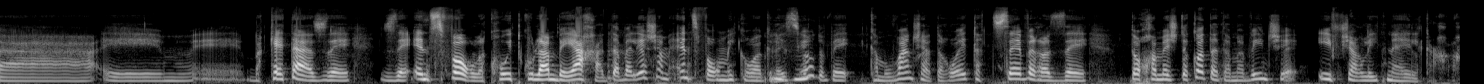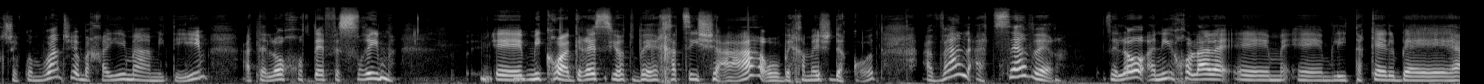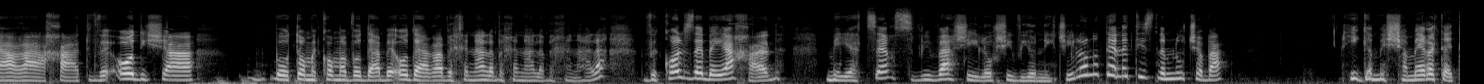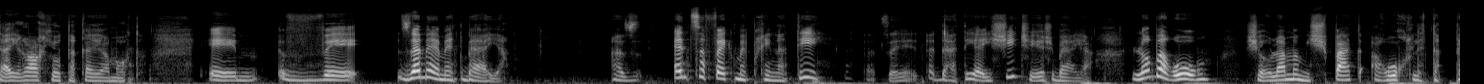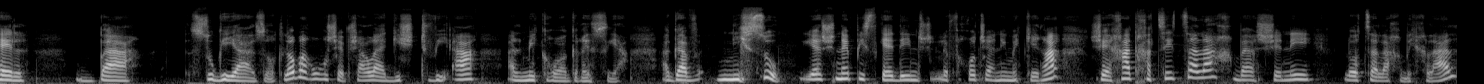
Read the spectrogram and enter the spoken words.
בקטע הזה, זה אין ספור, לקחו את כולם ביחד, אבל יש שם אין ספור מיקרו-אגרסיות, mm-hmm. וכמובן, שאתה רואה את הצבר הזה, תוך חמש דקות אתה מבין שאי אפשר להתנהל ככה. עכשיו, כמובן שבחיים האמיתיים אתה לא חוטף עשרים מיקרואגרסיות בחצי שעה או בחמש דקות, אבל הצבר, זה לא, אני יכולה להיתקל בהערה אחת, ועוד אישה באותו מקום עבודה, בעוד הערה וכן הלאה וכן הלאה וכן הלאה, וכל זה ביחד מייצר סביבה שהיא לא שוויונית, שהיא לא נותנת הזדמנות שווה. היא גם משמרת את ההיררכיות הקיימות. וזה באמת בעיה. אז אין ספק מבחינתי, זה דעתי האישית, שיש בעיה. לא ברור שעולם המשפט ערוך לטפל בסוגיה הזאת. לא ברור שאפשר להגיש תביעה על מיקרואגרסיה. אגב, ניסו, יש שני פסקי דין, לפחות שאני מכירה, שאחד חצי צלח והשני לא צלח בכלל.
